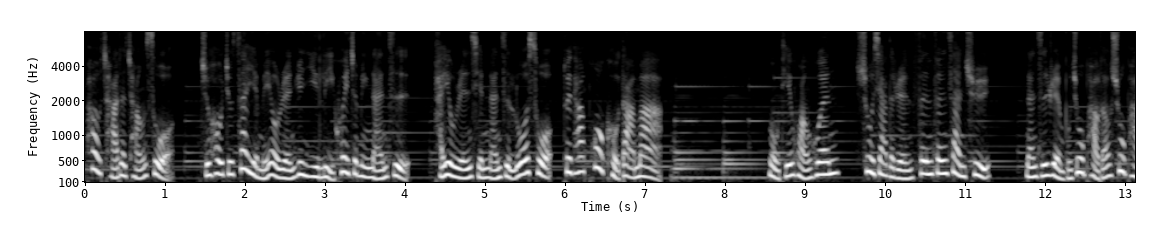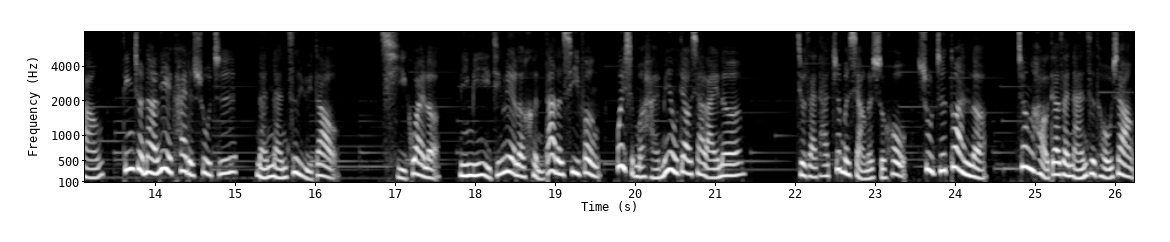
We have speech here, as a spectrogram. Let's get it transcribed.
泡茶的场所。之后就再也没有人愿意理会这名男子，还有人嫌男子啰嗦，对他破口大骂。某天黄昏，树下的人纷纷散去，男子忍不住跑到树旁，盯着那裂开的树枝，喃喃自语道：“奇怪了，明明已经裂了很大的细缝，为什么还没有掉下来呢？”就在他这么想的时候，树枝断了，正好掉在男子头上，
